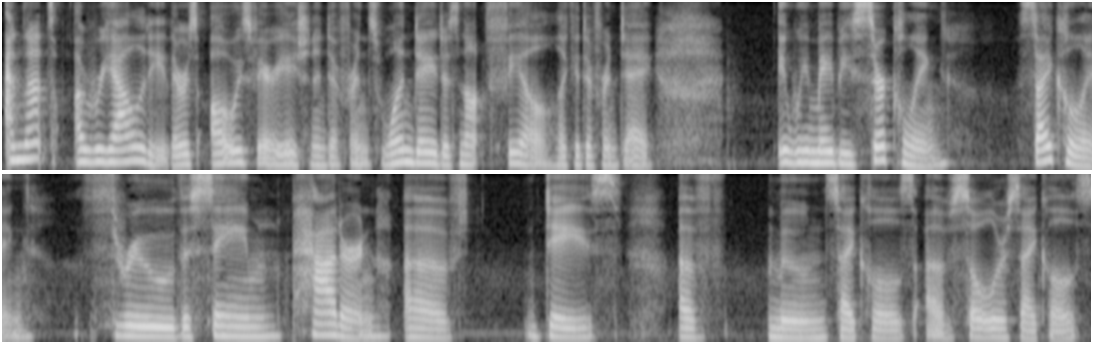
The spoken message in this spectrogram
And that's a reality. There's always variation and difference. One day does not feel like a different day. It, we may be circling, cycling through the same pattern of days, of moon cycles, of solar cycles,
